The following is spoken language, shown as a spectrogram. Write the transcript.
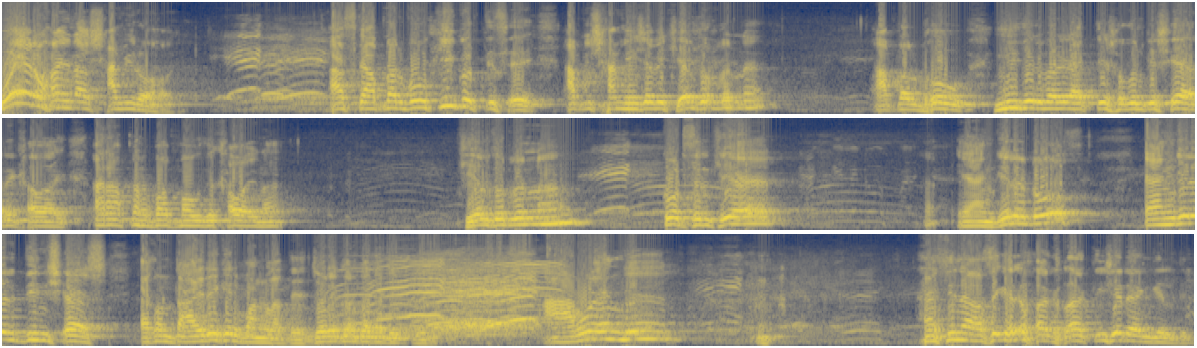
বইয়ের হয় না, স্বামীরও হয়। আজকে আপনার বউ কি করতেছে? আপনি স্বামী হিসাবে খেয়াল করবেন না? আপনার বউ নিজের বাড়ির আত্মীয় স্বজনকে শেয়ারে খাওয়ায়, আর আপনার বাপ মা ওদের খাওয়ায় না। খেয়াল করবেন না? করছেন খেয়াল অ্যাঙ্গেলের ডোজ অ্যাঙ্গেলের দিন শেষ। এখন ডাইরেক্টের বাংলাদেশ জোরে করে কথা দেখবেন আরও অ্যাঙ্গেল? হাসিনা আছে গেলে পাগলা কিসের অ্যাঙ্গেল? দিই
